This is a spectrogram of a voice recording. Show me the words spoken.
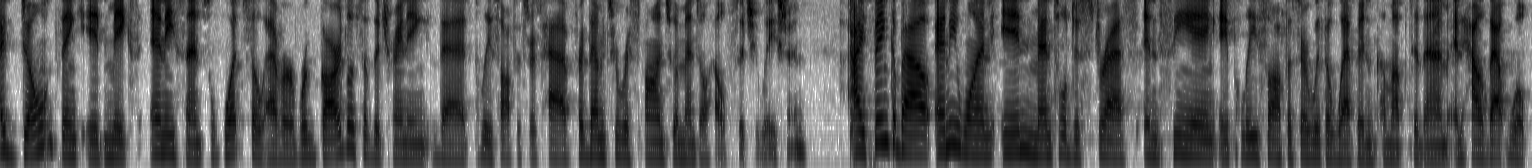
I don't think it makes any sense whatsoever regardless of the training that police officers have for them to respond to a mental health situation I think about anyone in mental distress and seeing a police officer with a weapon come up to them and how that will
